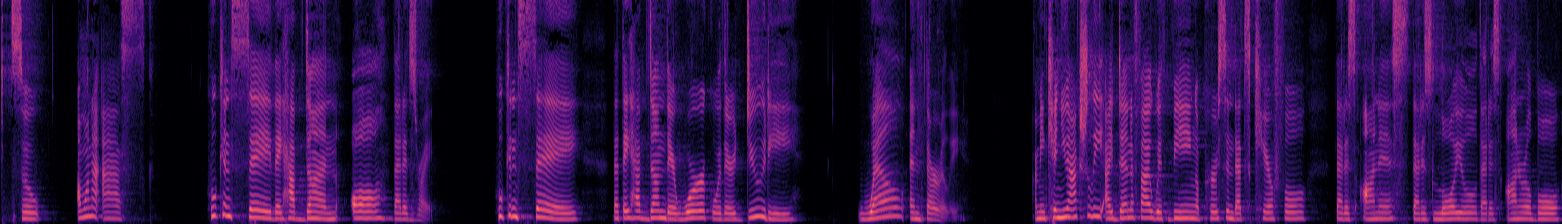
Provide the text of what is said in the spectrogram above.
So I want to ask who can say they have done all that is right? Who can say that they have done their work or their duty well and thoroughly? I mean, can you actually identify with being a person that's careful, that is honest, that is loyal, that is honorable,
